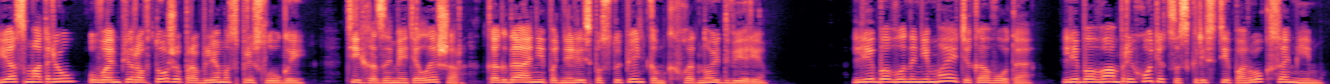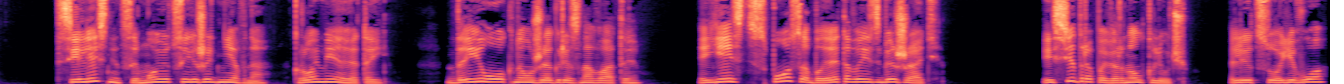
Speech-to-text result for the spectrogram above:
«Я смотрю, у вампиров тоже проблемы с прислугой», – тихо заметил Эшер, когда они поднялись по ступенькам к входной двери. «Либо вы нанимаете кого-то, либо вам приходится скрести порог самим. Все лестницы моются ежедневно, кроме этой. Да и окна уже грязноваты. Есть способы этого избежать. Исидро повернул ключ. Лицо его,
